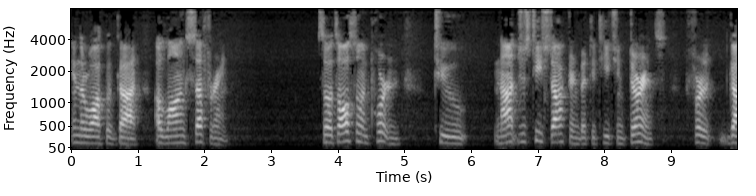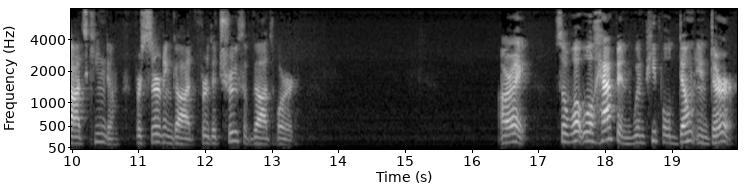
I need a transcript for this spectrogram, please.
in their walk with God, a long suffering. So it's also important to not just teach doctrine, but to teach endurance for God's kingdom, for serving God, for the truth of God's word. All right. So what will happen when people don't endure?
